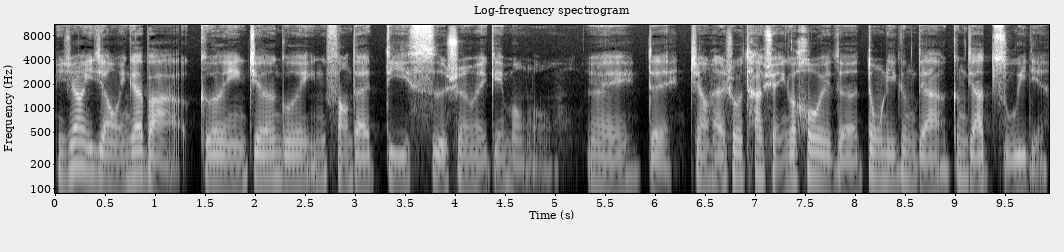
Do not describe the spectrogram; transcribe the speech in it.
你这样一讲，我应该把格林杰伦格林放在第四顺位给猛龙，因为对这样来说，他选一个后卫的动力更加更加足一点。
